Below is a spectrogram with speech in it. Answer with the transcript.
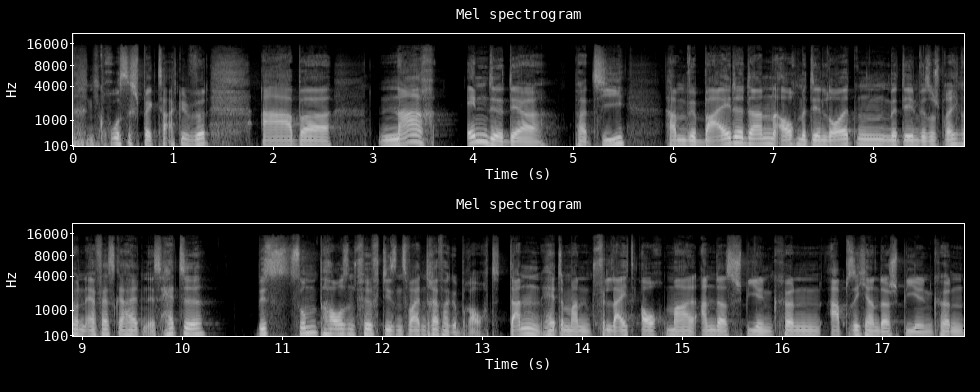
ein großes Spektakel wird. Aber nach Ende der Partie haben wir beide dann auch mit den Leuten, mit denen wir so sprechen konnten, eher festgehalten, es hätte bis zum Pausenpfiff diesen zweiten Treffer gebraucht. Dann hätte man vielleicht auch mal anders spielen können, absichernder spielen können,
